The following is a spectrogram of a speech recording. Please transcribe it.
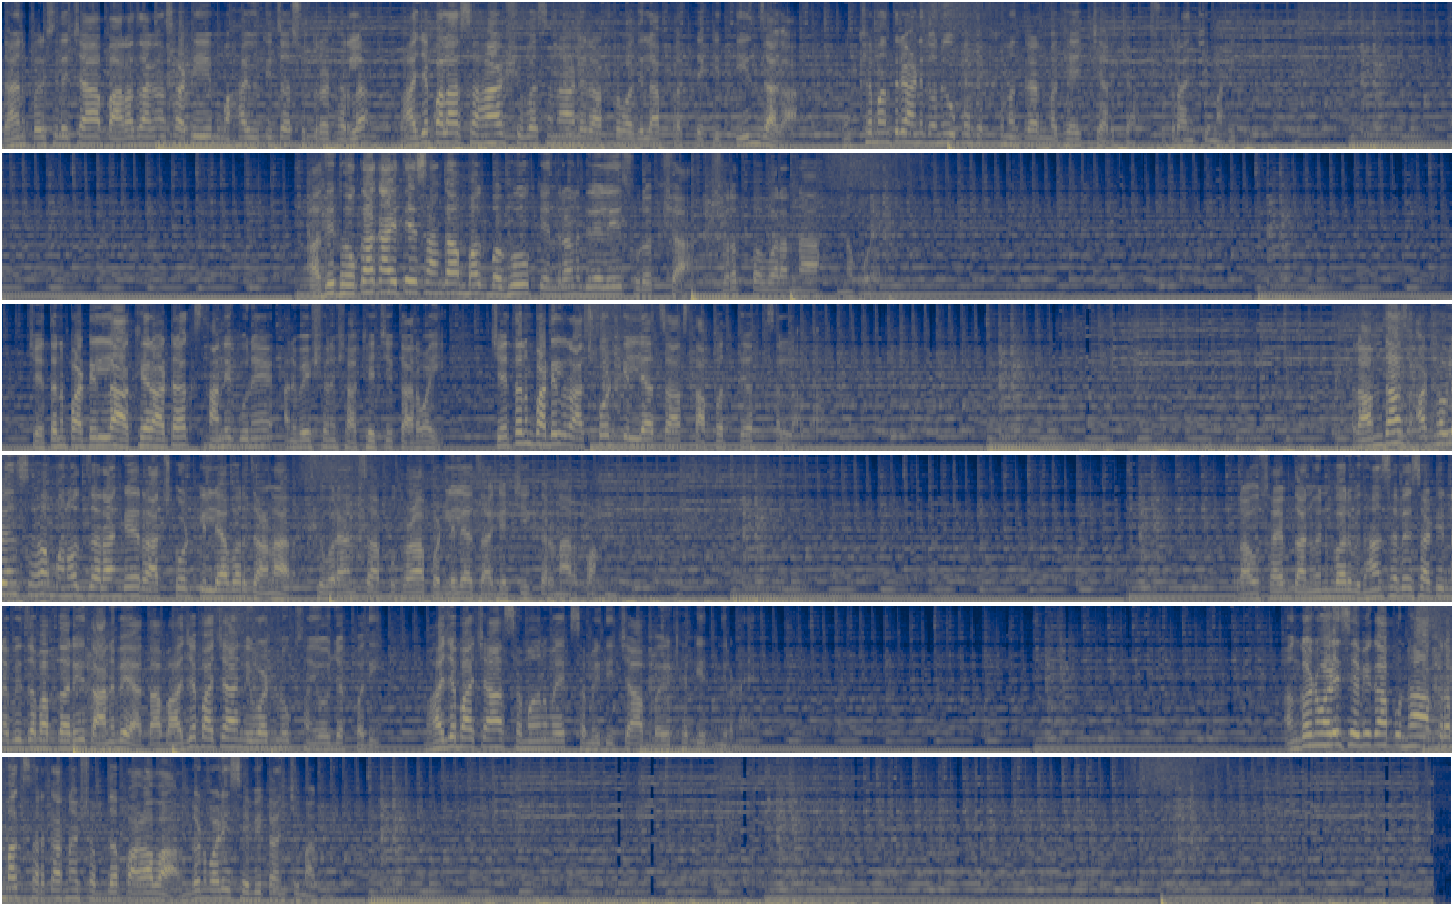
विधान परिषदेच्या बारा जागांसाठी महायुतीचं सूत्र ठरलं. भाजपाला सहा शिवसेना आणि राष्ट्रवादीला प्रत्येकी तीन जागा. मुख्यमंत्री आणि दोन्ही उपमुख्यमंत्र्यांमध्ये चर्चा. सूत्रांची माहिती. आधी धोका काय ते सांगा मग बघू. केंद्रानं दिलेली सुरक्षा. शरद पवारांना नको आहे. चेतन पाटीलला अखेर अटक स्थानिक गुन्हे अन्वेषण शाखेची कारवाई. चेतन पाटील राजकोट किल्ल्याचा स्थापत्य सल्लागार. रामदास आठवलेंसह मनोज जरांगे राजकोट किल्ल्यावर जाणार. शिवरायांचा पुतळा पडलेल्या जागेची करणार पाहणी. रावसाहेब दानवेंवर विधानसभेसाठी नवी जबाबदारी दानवे आता भाजपाच्या निवडणूक संयोजकपदी भाजपाच्या समन्वयक समितीच्या बैठकीत निर्णय. अंगणवाडी सेविका पुन्हा आक्रमक सरकारनं शब्द पाळावा अंगणवाडी सेविकांची मागणी.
